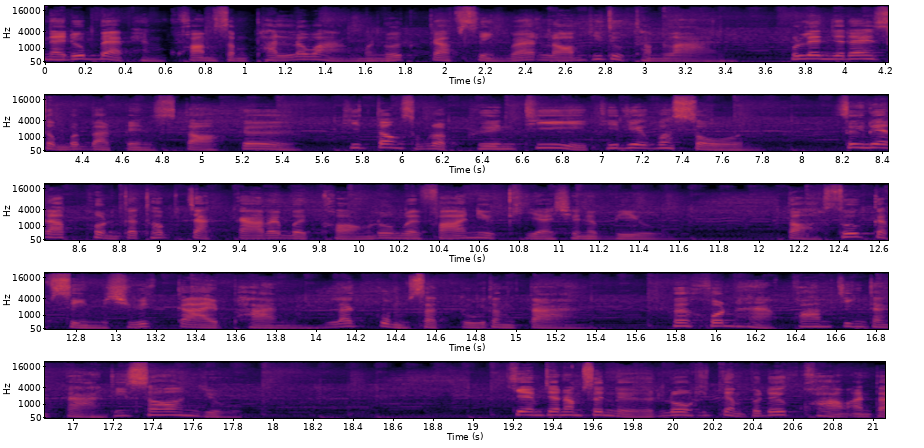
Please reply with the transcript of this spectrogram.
ในรูปแบบแห่งความสัมพันธ์ระหว่างมนุษย์กับสิ่งแวดล้อมที่ถูกทำลาย ผู้เล่นจะได้สมบทบาทเป็นสตอกเกอร์ที่ต้องสำรวจพื้นที่ที่เรียกว่าโซน ซึ่งได้รับผลกระทบจากการระเบิดของโรงไฟฟ้านิวเคลียร์เชอร์โนบิล ต่อสู้กับสิ่งมีชีวิตกลายพันธุ์และกลุ่มศัตรูต่างๆ เพื่อค้นหาความจริงต่างๆ ที่ซ่อนอยู่ เกมจะนำเสนอโลกที่เต็มไปด้วยความอันต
